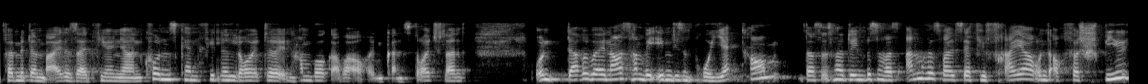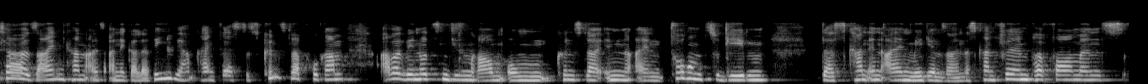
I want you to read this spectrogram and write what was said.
vermitteln beide seit vielen Jahren Kunst, kennen viele Leute in Hamburg, aber auch in ganz Deutschland. Und darüber hinaus haben wir eben diesen Projektraum. Das ist natürlich ein bisschen was anderes, weil es sehr viel freier und auch verspielter sein kann als eine Galerie. Wir haben kein festes Künstlerprogramm, aber wir nutzen diesen Raum, um KünstlerInnen ein Forum zu geben. Das kann in allen Medien sein. Das kann Film, Performance,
